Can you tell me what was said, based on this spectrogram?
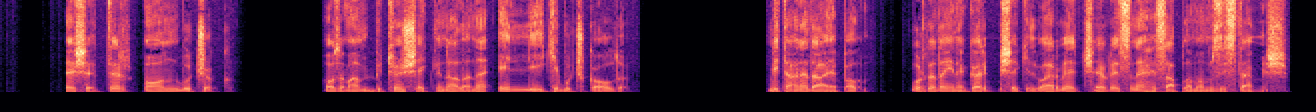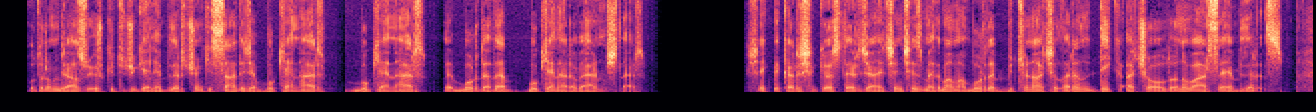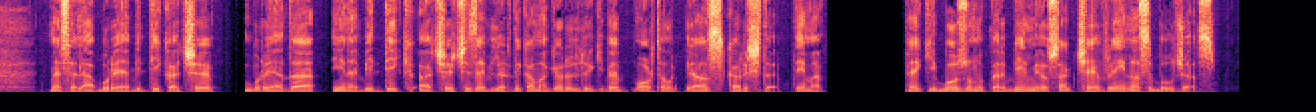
eşittir 10 buçuk. O zaman bütün şeklin alanı 52 buçuk oldu. Bir tane daha yapalım. Burada da yine garip bir şekil var ve çevresine hesaplamamız istenmiş. Bu durum biraz ürkütücü gelebilir çünkü sadece bu kenar, bu kenar ve burada da bu kenarı vermişler. Şekli karışık göstereceği için çizmedim ama burada bütün açıların dik açı olduğunu varsayabiliriz. Mesela buraya bir dik açı, buraya da yine bir dik açı çizebilirdik ama görüldüğü gibi ortalık biraz karıştı, değil mi? Peki bu uzunlukları bilmiyorsak çevreyi nasıl bulacağız?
